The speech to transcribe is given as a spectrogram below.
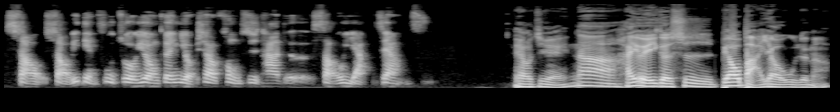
少少一点副作用，跟有效控制它的瘙痒这样子。了解。那还有一个是标靶药物，对吗？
